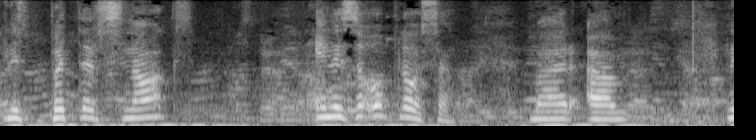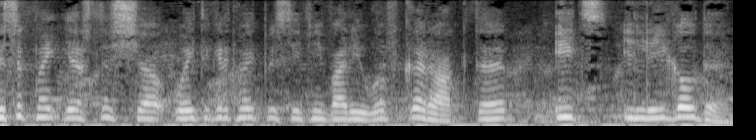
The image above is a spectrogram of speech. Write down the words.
En dit is bitter snaaks en is 'n oplossing. Maar um en dis ook my eerste show. Ooit ek het nooit besef nie wat die hoofkarakter iets illegal doen.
